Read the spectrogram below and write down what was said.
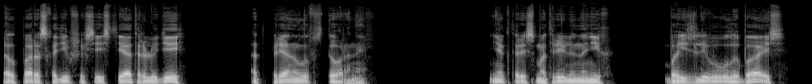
Толпа расходившихся из театра людей отпрянула в стороны. Некоторые смотрели на них, боязливо улыбаясь,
